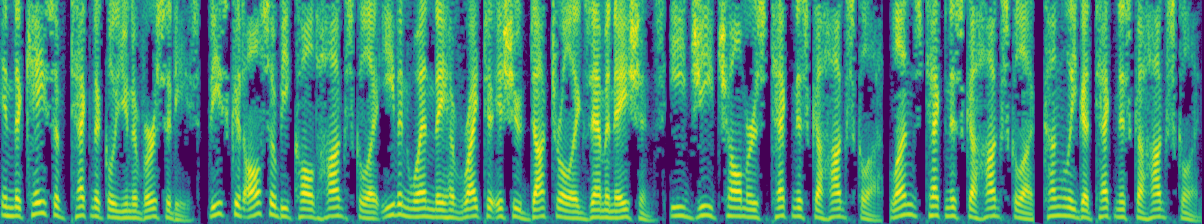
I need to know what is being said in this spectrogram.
In the case of technical universities, these could also be called Högskola even when they have right to issue doctoral examinations e.g. Chalmers Tekniska Högskola, Lunds Tekniska Högskola, Kungliga Tekniska Högskolan.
